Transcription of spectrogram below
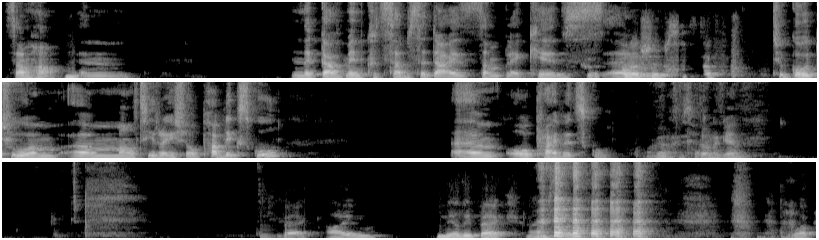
somehow. Hmm. And and the government could subsidize some black kids um, Scholarships and stuff. To go to a, a multiracial public school um, or private school. Yeah, it's done again. Back. I'm nearly back. I'm sorry. What?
